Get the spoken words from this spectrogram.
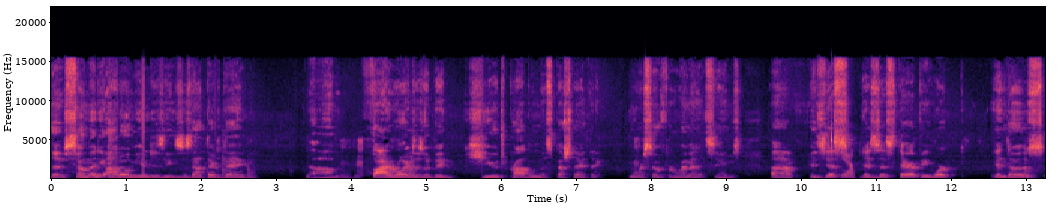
there's so many autoimmune diseases out there today. Um, mm-hmm. Thyroid is a big, huge problem, especially I think more so for women. It seems. Uh, is this yeah. is this therapy work in those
